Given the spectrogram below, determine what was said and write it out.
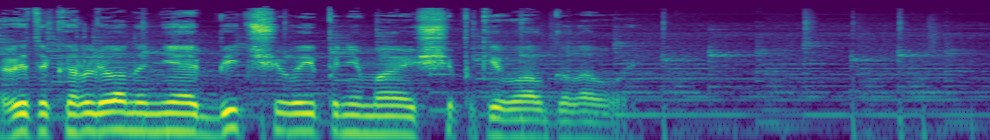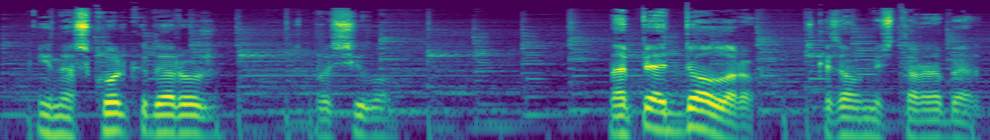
Вита Корлеоне необидчиво и понимающе покивал головой. «И насколько дороже?» – спросил он. «На пять долларов», – сказал мистер Роберт.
